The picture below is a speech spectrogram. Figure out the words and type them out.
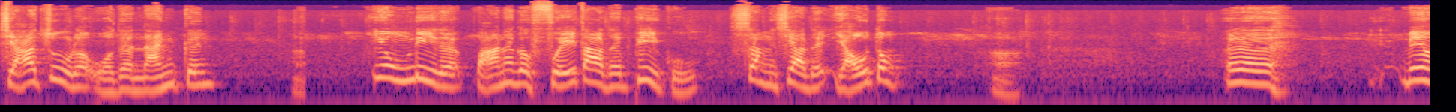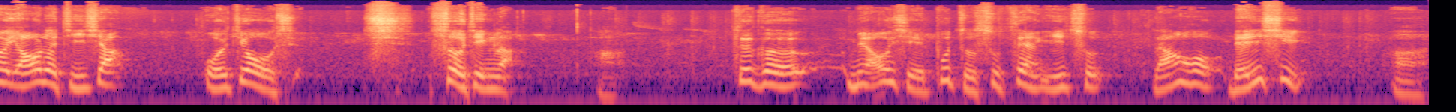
夹住了我的男根，啊，用力的把那个肥大的屁股上下的摇动，啊，呃，没有摇了几下，我就射精了，这个描写不只是这样一次，然后连续，啊，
